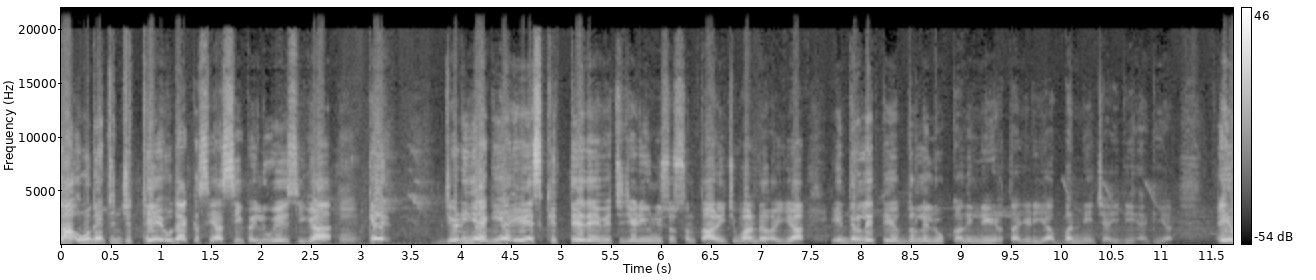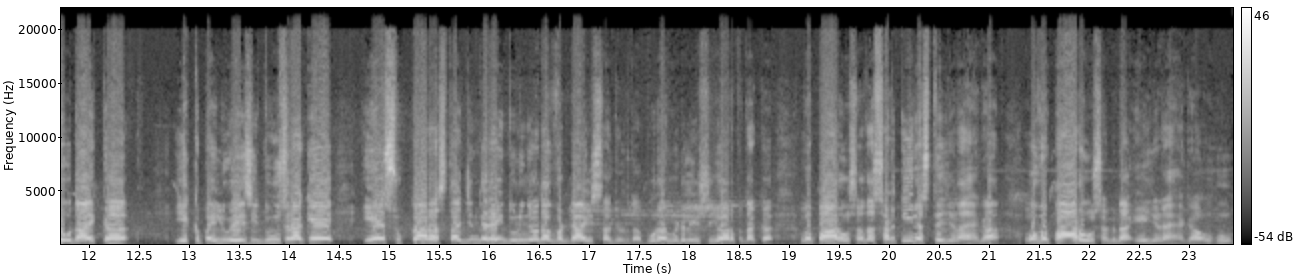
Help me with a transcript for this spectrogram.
ਤਾਂ ਉਹਦੇ 'ਚ ਜਿੱਥੇ ਉਹਦਾ ਇੱਕ ਸਿਆਸੀ ਪਹਿਲੂ ਇਹ ਸੀਗਾ ਕਿ ਜਿਹੜੀ ਹੈਗੀ ਆ ਇਸ ਖਿੱਤੇ ਦੇ ਵਿੱਚ ਜਿਹੜੀ 1947 ਚ ਵੰਡ ਹੋਈ ਆ ਇਧਰਲੇ ਤੇ ਉਧਰਲੇ ਲੋਕਾਂ ਦੀ ਨੇੜਤਾ ਜਿਹੜੀ ਆ ਬੰਨੀ ਚਾਹੀਦੀ ਹੈਗੀ ਆ। ਇਹ ਉਹਦਾ ਇੱਕ ਇੱਕ ਪਹਿਲੂ ਇਹ ਸੀ ਦੂਸਰਾ ਕਿ ਇਹ ਸੁੱਕਾ ਰਸਤਾ ਜਿੰਦੇ ਰਾਹੀਂ ਦੁਨੀਆ ਦਾ ਵੱਡਾ ਹਿੱਸਾ ਜੁੜਦਾ ਪੂਰਾ ਮਿਡਲ ਈਸਟ ਯੂਰਪ ਤੱਕ ਵਪਾਰ ਹੋ ਸਕਦਾ ਸੜਕੀ ਰਸਤੇ ਜਿਹੜਾ ਹੈਗਾ ਉਹ ਵਪਾਰ ਹੋ ਸਕਦਾ ਇਹ ਜਿਹੜਾ ਹੈਗਾ ਉਹ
